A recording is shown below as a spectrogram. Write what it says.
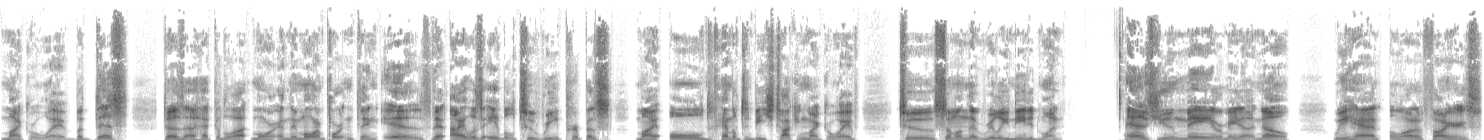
microwave, but this does a heck of a lot more. And the more important thing is that I was able to repurpose my old Hamilton Beach talking microwave to someone that really needed one. As you may or may not know, we had a lot of fires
